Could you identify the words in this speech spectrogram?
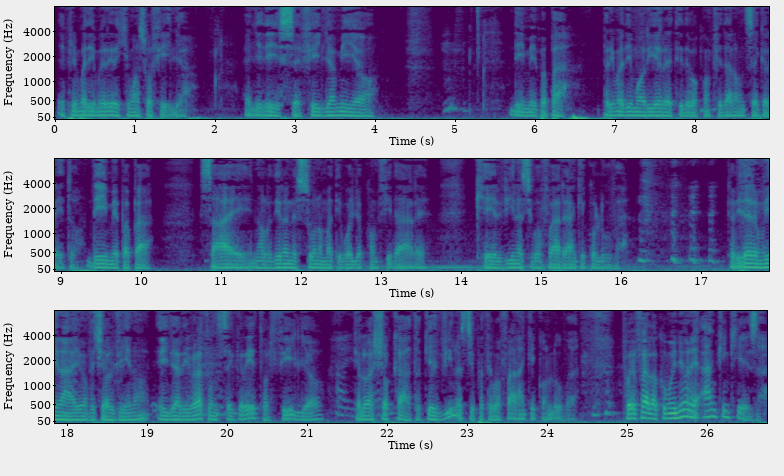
e prima di morire chiamò suo figlio e gli disse, figlio mio, dimmi papà, prima di morire ti devo confidare un segreto. Dimmi papà, sai, non lo dire a nessuno, ma ti voglio confidare che il vino si può fare anche con l'uva. Capito? Era un vinaio, faceva il vino e gli è arrivato un segreto al figlio che lo ha scioccato, che il vino si poteva fare anche con l'uva. Puoi fare la comunione anche in chiesa.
